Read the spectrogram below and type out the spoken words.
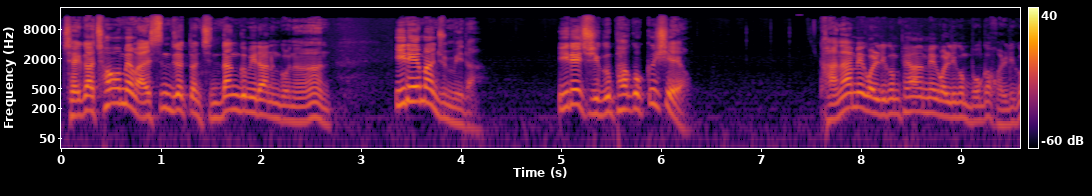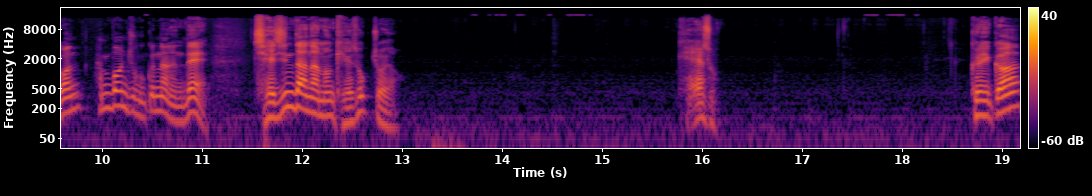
제가 처음에 말씀드렸던 진단금이라는 거는 1회만 줍니다. 1회 지급하고 끝이에요. 간암에 걸리건 폐암에 걸리건 뭐가 걸리건 한 번 주고 끝나는데 재진단하면 계속 줘요. 계속. 그러니까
